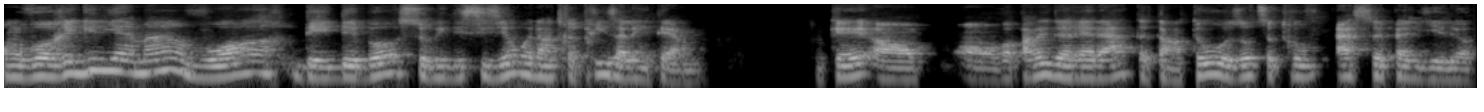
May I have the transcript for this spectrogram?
on va régulièrement voir des débats sur les décisions d'entreprise à l'interne. OK? On, on va parler de Red Hat tantôt, aux autres se trouvent à ce palier-là.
